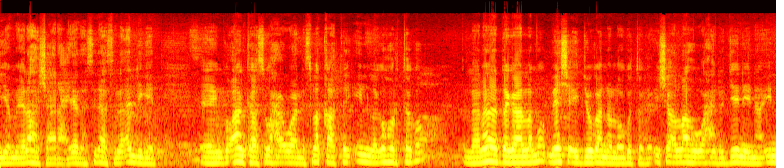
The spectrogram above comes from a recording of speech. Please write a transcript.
iyo meelaha shaaraacyada sidaas la-alligeed go'aankaas waa laisla qaatay in laga hortago lanala dagaalamo meesha ay joogaanna looga tago. Insha allahu waxaan rajeyneynaa in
